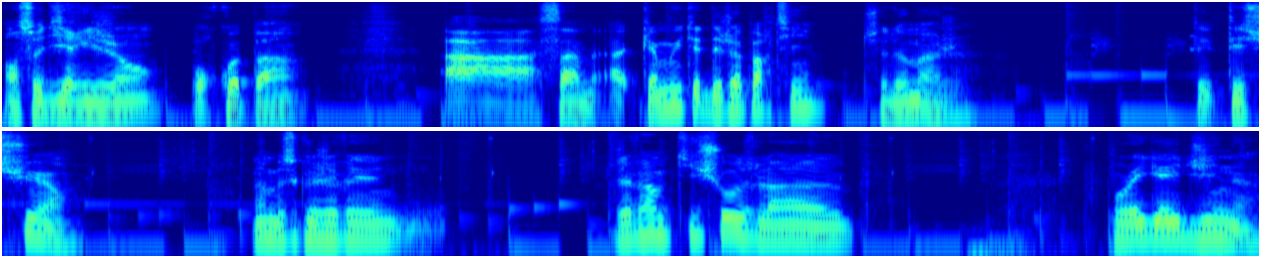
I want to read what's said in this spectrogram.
En se dirigeant, pourquoi pas. Ah, Sam, ah, Camus, t'es déjà parti C'est dommage. T'es sûr Non, parce que j'avais. J'avais un petit chose là. Pour les gaijin.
